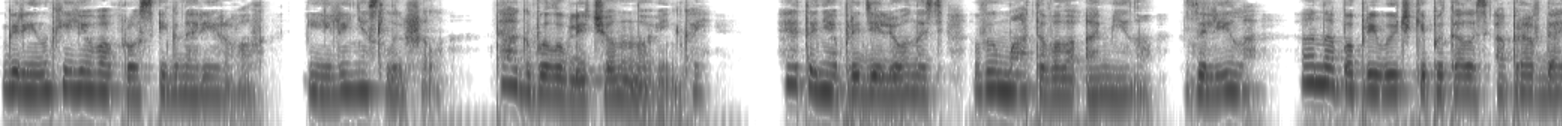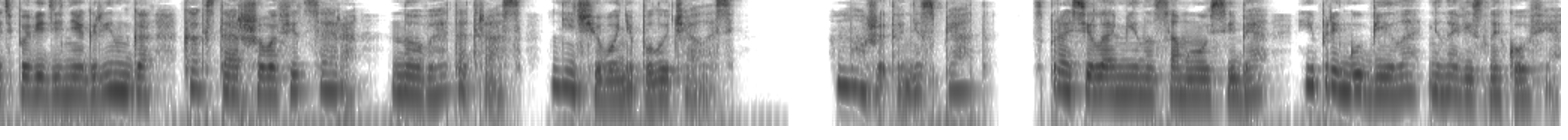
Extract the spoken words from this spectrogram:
Гринг ее вопрос игнорировал. Или не слышал. Так был увлечен новенькой. Эта неопределенность выматывала Амину, злила, она по привычке пыталась оправдать поведение Гринга как старшего офицера, но в этот раз ничего не получалось. «Может, они спят?» – спросила Амина сама у себя и пригубила ненавистный кофе.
